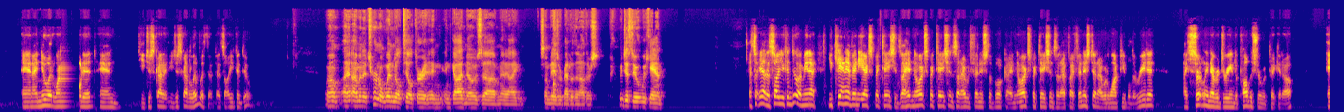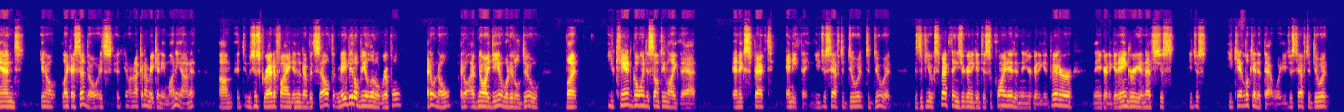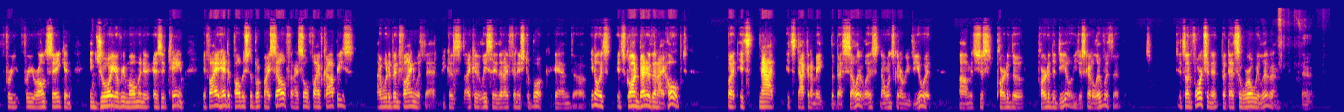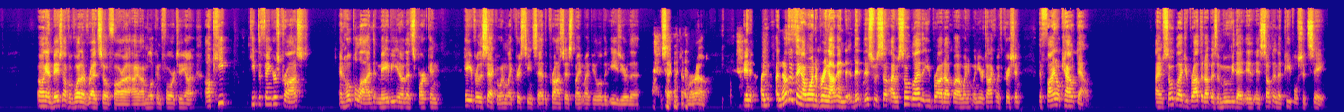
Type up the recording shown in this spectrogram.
And I knew it when I wrote it, and you just got to you just got to live with it. That's all you can do. Well, I, am an eternal windmill tilter, and, and, and God knows um, I some days are better than others. We just do what we can. That's yeah, that's all you can do. I mean, I, you can't have any expectations. I had no expectations that I would finish the book. I had no expectations that if I finished it, I would want people to read it. I certainly never dreamed a publisher would pick it up. And you know, like I said, though, it's it, you know, I'm not going to make any money on it. Um, it, it was just gratifying in and of itself, and maybe it'll be a little ripple. I don't know. I don't. I have no idea what it'll do, but you can't go into something like that and expect anything. You just have to do it to do it because if you expect things, you're going to get disappointed, and then you're going to get bitter, and then you're going to get angry, and that's just you just you can't look at it that way. You just have to do it for for your own sake and enjoy every moment as it came. If I had had to publish the book myself and I sold five copies, I would have been fine with that because I could at least say that I finished a book. And uh, you know, it's it's gone better than I hoped, but it's not it's not going to make the bestseller list. No one's going to review it. Um, it's just part of the part of the deal. You just got to live with it. It's, it's, unfortunate, but that's the world we live in. Yeah. Well, again, based off of what I've read so far, I, am looking forward to. You know, I'll keep keep the fingers crossed and hope alive that maybe you know that spark can you for the second one. Like Christine said, the process might might be a little bit easier the, the second time around. And an, another thing I wanted to bring up, and th- this was so, I was so glad that you brought up uh, when when you were talking with Christian, the final countdown. I'm so glad you brought that up as a movie that is, is something that people should see,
